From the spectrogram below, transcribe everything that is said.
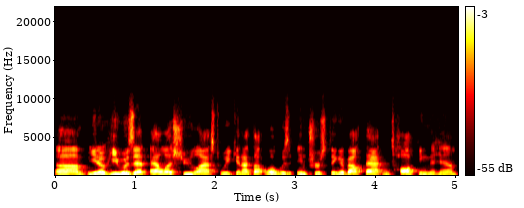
um, you know, he was at LSU last week, and I thought what was interesting about that and talking to him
